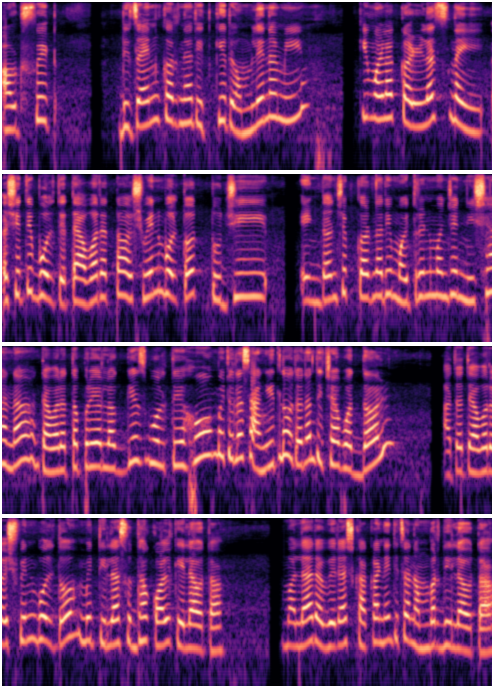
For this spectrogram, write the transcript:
आउटफिट डिझाईन करण्यात इतकी रमले ना मी की मला कळलंच नाही अशी ती बोलते. त्यावर आता अश्विन बोलतो तुझी इंटर्नशिप करणारी मैत्रीण म्हणजे निशा ना? त्यावर आता प्रिया लगेच बोलते. हो मी तुला सांगितलं होतं ना तिच्याबद्दल? आता त्यावर अश्विन बोलतो. मी तिलासुद्धा कॉल केला होता. मला रविराज काकाने तिचा नंबर दिला होता.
